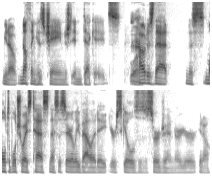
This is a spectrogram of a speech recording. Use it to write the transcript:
You know, nothing has changed in decades. Yeah. How does that multiple choice test necessarily validate your skills as a surgeon or your, you know,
